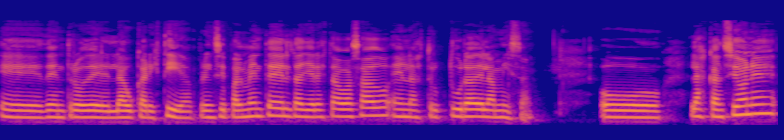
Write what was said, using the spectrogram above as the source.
eh, dentro de la Eucaristía. Principalmente el taller está basado en la estructura de la misa o las canciones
